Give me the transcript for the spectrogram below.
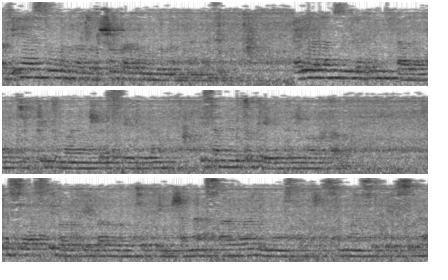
Az ilyen szólatot sokat mondónak nevezik. Eljelenzőket mind felelhetjük Pritumános beszédről, hiszen ő tökéletes bakta. Beszélsz Tibakri Bhagavati Kincsana Szarva, Gimnasztatra Szamászú Készúra,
